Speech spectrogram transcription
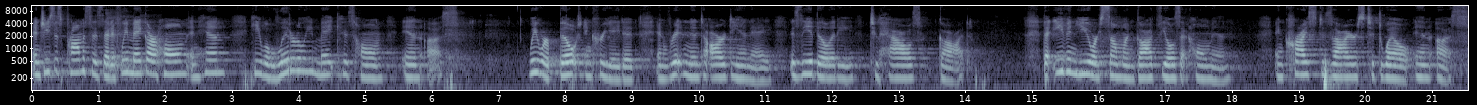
And Jesus promises that if we make our home in Him, He will literally make His home in us. We were built and created and written into our DNA is the ability to house God. That even you are someone God feels at home in, and Christ desires to dwell in us.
